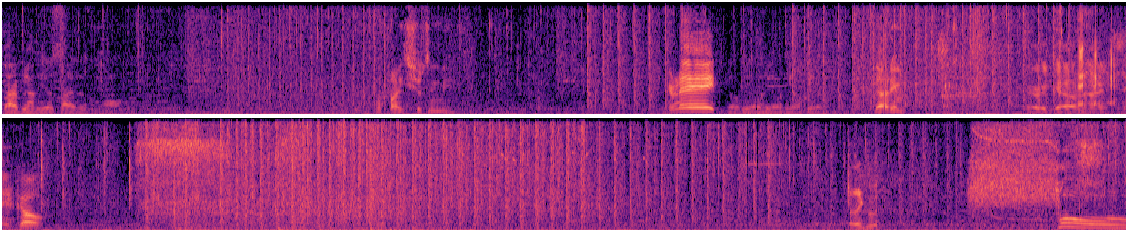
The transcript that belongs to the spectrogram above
Gotta be on the other side of the wall. What are you shooting me? Grenade! Heal, heal, heal, heal, heal. Got him. There we go. Nice. There you go. Very good. Ooh.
